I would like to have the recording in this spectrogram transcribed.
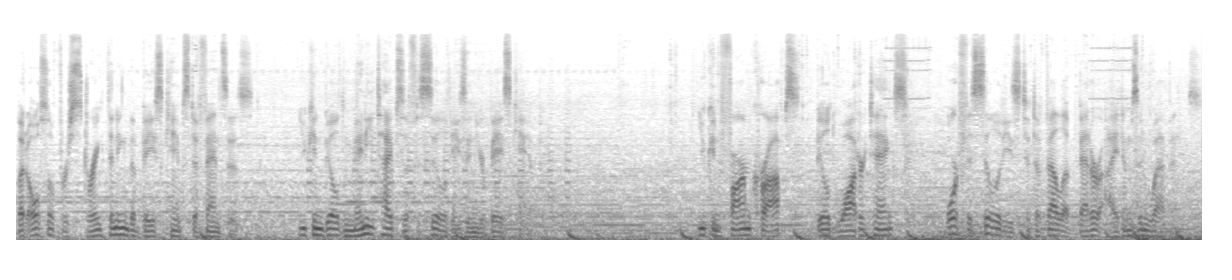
but also for strengthening the base camp's defenses. You can build many types of facilities in your base camp. You can farm crops, build water tanks, or facilities to develop better items and weapons.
